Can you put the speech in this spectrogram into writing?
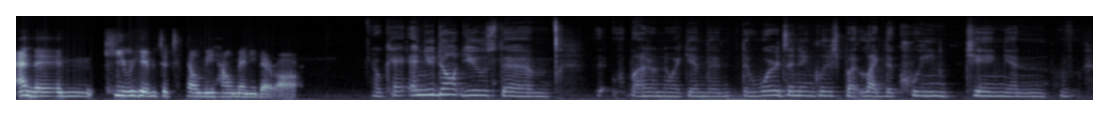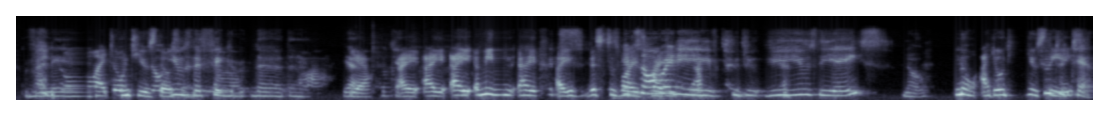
and then cue him to tell me how many there are. Okay. And you don't use the. I don't know again the the words in English, but like the queen, king, and valet. No, I don't use don't those. Use the figure. The, the yeah. yeah. Okay. I, I I mean I, I this is why it's already. To, do, do you use the ace? No. No, I don't use Two the to ace. Ten.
